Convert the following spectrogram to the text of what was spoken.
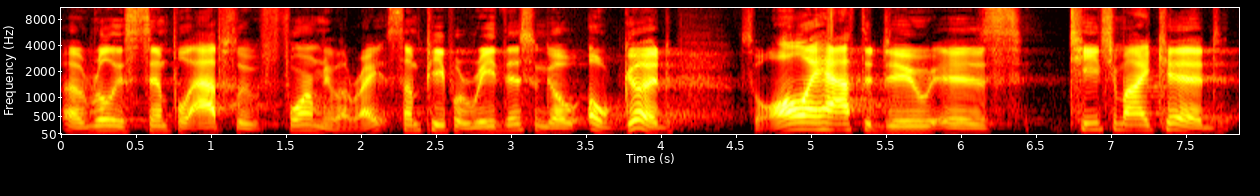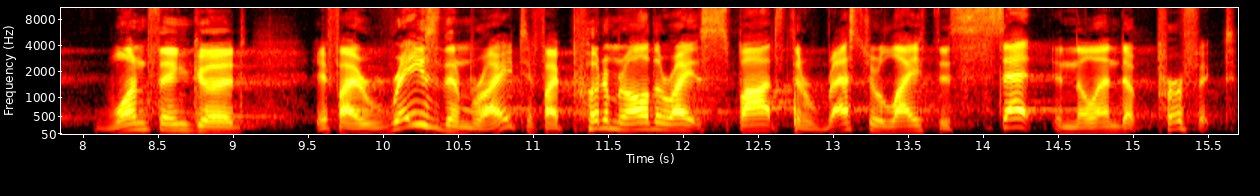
a really simple, absolute formula, right? Some people read this and go, oh, good. So all I have to do is teach my kid one thing good. If I raise them right, if I put them in all the right spots, the rest of their life is set and they'll end up perfect.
